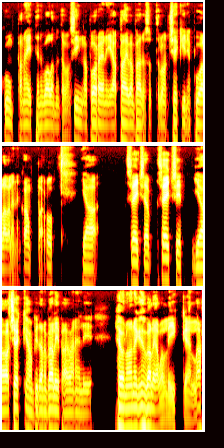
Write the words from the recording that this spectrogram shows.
kumppaneiden valmentavan Singaporen ja päivän päätösottelu on Tsekin ja puolavälinen kamppailu. Ja Sveitsi, Sveitsi ja Tsekki on pitänyt välipäivän, eli he on ainakin hyvällä jalalla liikkeellä.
